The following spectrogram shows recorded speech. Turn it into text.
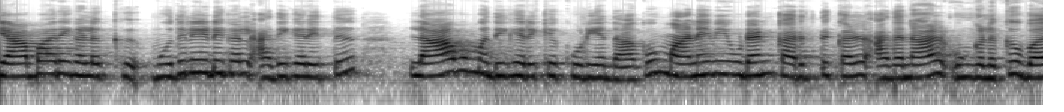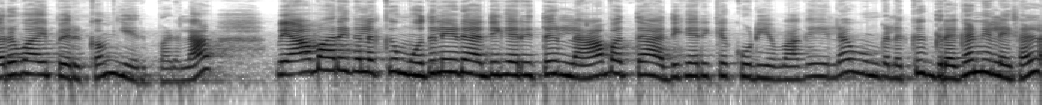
வியாபாரிகளுக்கு முதலீடுகள் அதிகரித்து லாபம் அதிகரிக்கக்கூடியதாகவும் மனைவியுடன் கருத்துக்கள் அதனால் உங்களுக்கு வருவாய் பெருக்கம் ஏற்படலாம். வியாபாரிகளுக்கு முதலீடு அதிகரித்து லாபத்தை அதிகரிக்கக்கூடிய வகையில் உங்களுக்கு கிரகநிலைகள்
